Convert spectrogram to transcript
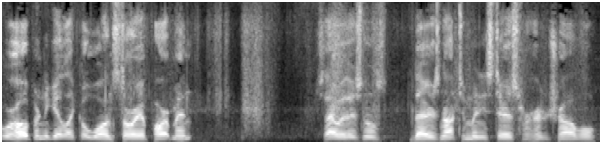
We're hoping to get like a one-story apartment, so that way there's no there's not too many stairs for her to travel.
